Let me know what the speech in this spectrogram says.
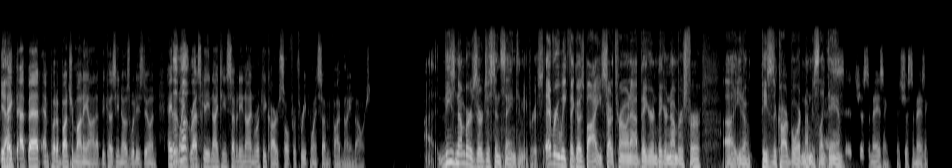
Yeah. make that bet and put a bunch of money on it because he knows what he's doing. Hey, the Wayne Gretzky 1979 rookie card sold for 3.75 million dollars. Uh, these numbers are just insane to me, Bruce. Every week that goes by, you start throwing out bigger and bigger numbers for, uh, you know, pieces of cardboard, and I'm just like, damn. It's, just amazing. It's just amazing.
